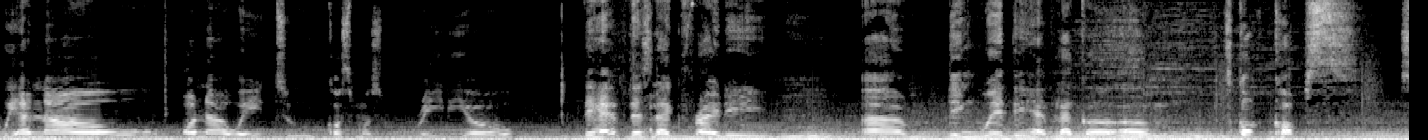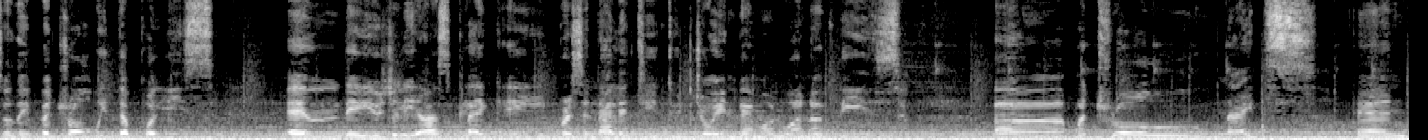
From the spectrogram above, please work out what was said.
we are now on our way to Cosmos Radio. They have this like Friday um, thing where they have like a um, it's called cops. So they patrol with the police, and they usually ask like a personality to join them on one of these uh, patrol nights. And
